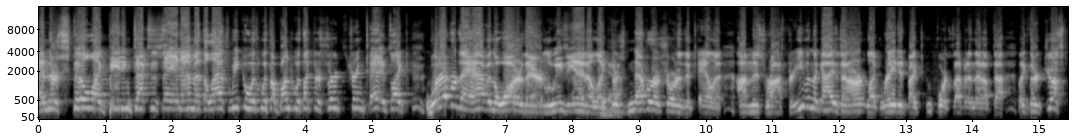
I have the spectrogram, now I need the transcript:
and they're still like beating Texas A&M at the last week with with a bunch with like their third string. T- it's like whatever they have in the water there in Louisiana. Like yeah. there's never a shortage of talent on this roster. Even the guys that aren't like rated by two four seven and that up top, like they're just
